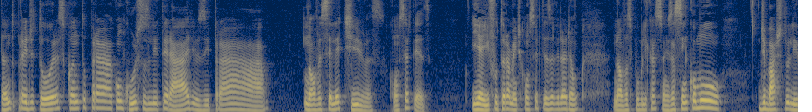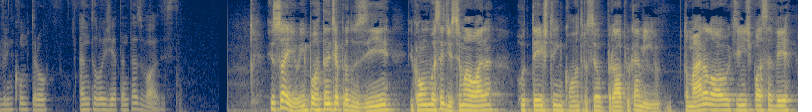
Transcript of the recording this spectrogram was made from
tanto para editoras quanto para concursos literários e para novas seletivas, com certeza. E aí futuramente com certeza virarão novas publicações, assim como debaixo do livro encontrou a antologia Tantas Vozes. Isso aí, o importante é produzir e como você disse, uma hora o texto encontra o seu próprio caminho. Tomara logo que a gente possa ver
